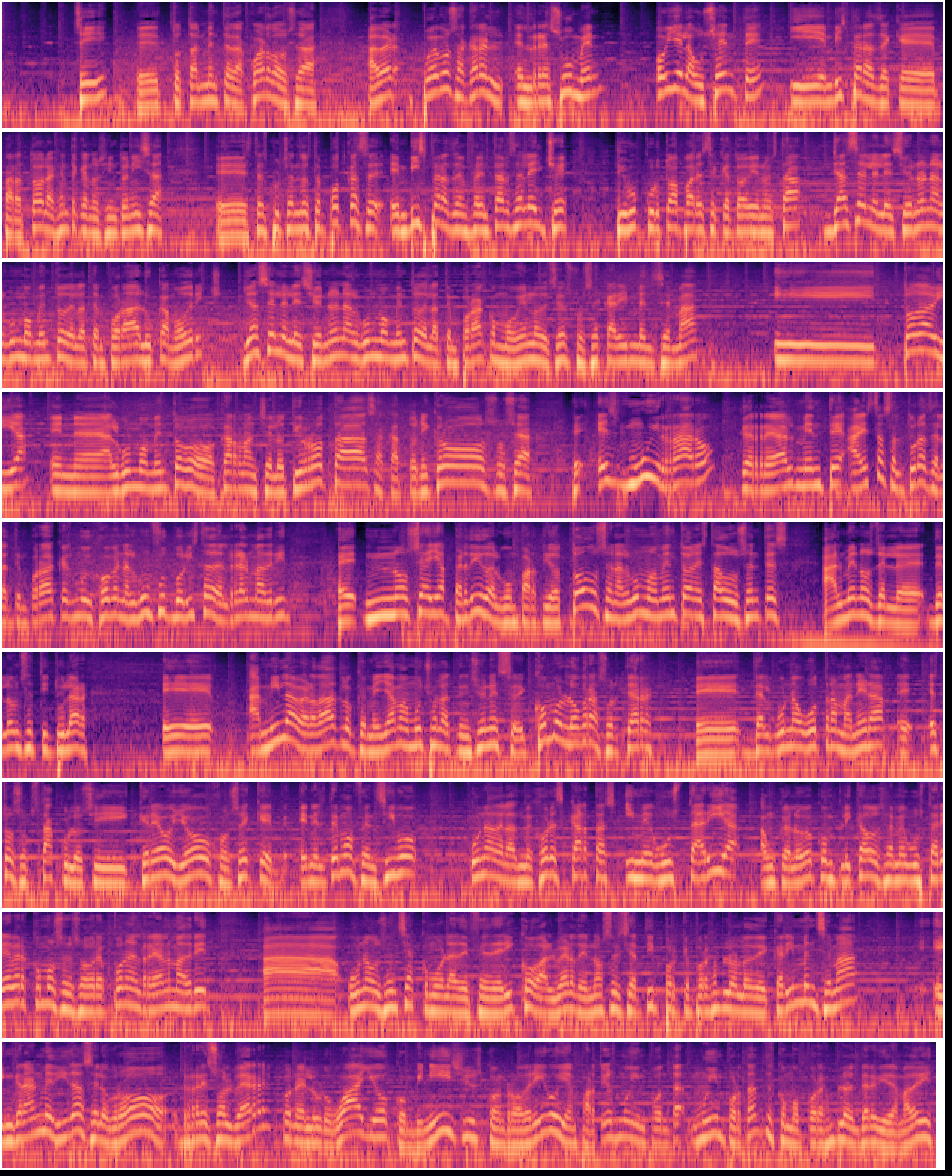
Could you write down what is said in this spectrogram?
Sí, eh, totalmente de acuerdo. O sea, a ver, podemos sacar el, resumen hoy el ausente y en vísperas de que para toda la gente que nos sintoniza eh, está escuchando este podcast, eh, en vísperas de enfrentarse al Elche, Thibaut Courtois parece que todavía no está. Ya se le lesionó en algún momento de la temporada Luka Modric, ya se le lesionó en algún momento de la temporada, como bien lo decías, José Karim Benzema. Y todavía en eh, algún momento Carlo Ancelotti rota, saca Tony Cross, o sea, es muy raro que realmente a estas alturas de la temporada, que es muy joven, algún futbolista del Real Madrid eh, no se haya perdido algún partido. Todos en algún momento han estado ausentes, al menos del, eh, del once titular. A mí la verdad lo que me llama mucho la atención es cómo logra sortear de alguna u otra manera estos obstáculos y creo yo, José, que en el tema ofensivo una de las mejores cartas y me gustaría, aunque lo veo complicado, o sea, me gustaría ver cómo se sobrepone el Real Madrid a una ausencia como la de Federico Valverde, no sé si a ti, porque por ejemplo lo de Karim Benzema en gran medida se logró resolver con el uruguayo, con Vinicius, con Rodrigo y en partidos muy, muy importantes como por ejemplo el Derby de Madrid.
